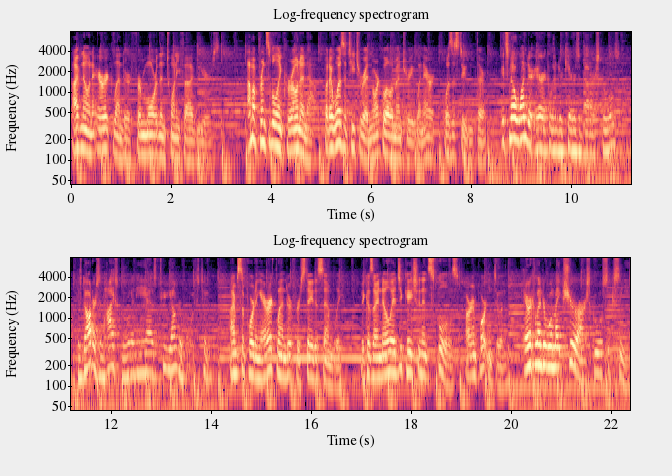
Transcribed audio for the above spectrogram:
I've known Eric Linder for more than 25 years. I'm a principal in Corona now, but I was a teacher at Norco Elementary when Eric was a student there. It's no wonder Eric Linder cares about our schools. His daughter's in high school and he has two younger boys too. I'm supporting Eric Linder for State Assembly because I know education and schools are important to him. Eric Linder will make sure our schools succeed,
